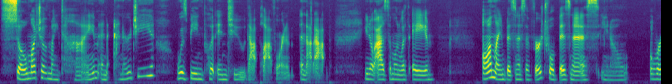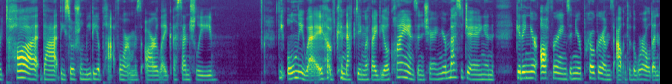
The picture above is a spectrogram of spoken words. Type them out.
so much of my time and energy was being put into that platform and that app. You know, as someone with a online business, a virtual business, you know, we're taught that these social media platforms are like essentially the only way of connecting with ideal clients and sharing your messaging and getting your offerings and your programs out into the world. And,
